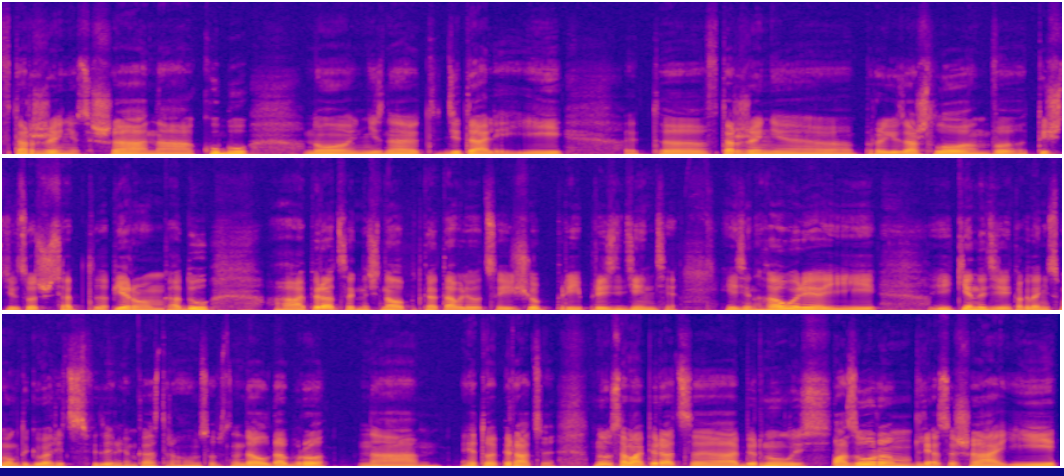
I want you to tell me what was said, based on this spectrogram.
вторжение США на Кубу, но не знают деталей. И это вторжение произошло в 1961 году. А операция начинала подготавливаться еще при президенте Эйзенхауэре, и, и Кеннеди, когда не смог договориться с Фиделем Кастро, он, собственно, дал добро на эту операцию. Ну, сама операция обернулась позором для США, и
